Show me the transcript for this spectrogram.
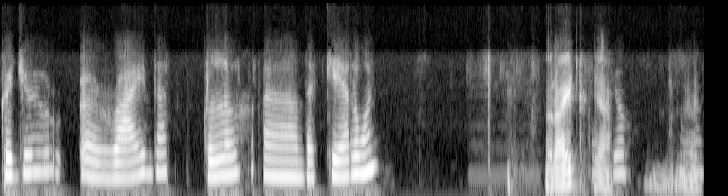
Could you uh, write that kl, uh, the KL one? right? Thank yeah. you. Right,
